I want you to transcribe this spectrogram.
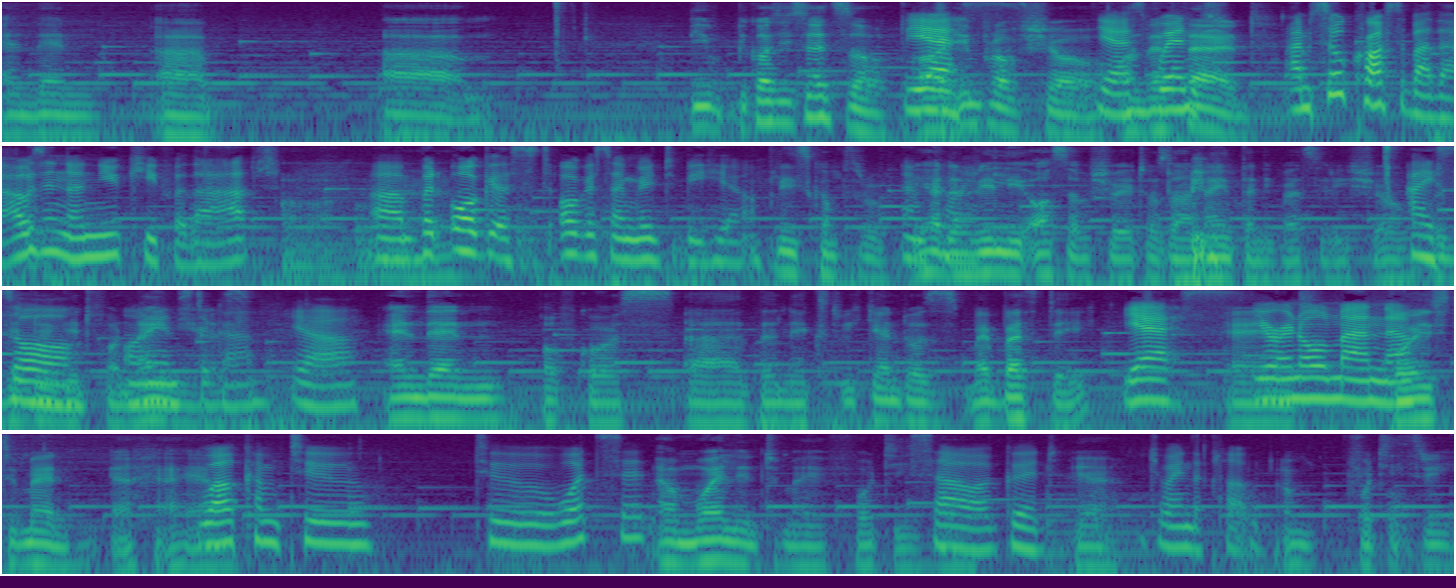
and then uh, um, be, because he said so. Yes. Our improv show Yes, on the third. I'm so cross about that. I was in Nanyuki for that. Oh, Um, but. August, August, I'm going to be here. Please come through. I'm we had coming. a really awesome show. It was our ninth anniversary show. I We've been saw doing it for on nine Instagram. Years. Yeah. And then, of course, uh, the next weekend was my birthday. Yes, And you're an old man now. Boys to men. Welcome to, to what's it? I'm well into my 40s. Sour. Good. Yeah, Join the club. I'm 43.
